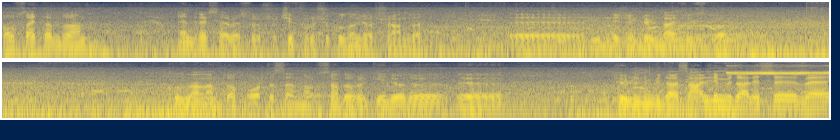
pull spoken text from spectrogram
Offside'dan doğan en direkt serbest vuruşu, çift vuruşu kullanıyor şu anda. Ee, Mecidiyeköy Tayfun Spor. Kullanılan top orta sahanın ortasına doğru geliyordu. Ee, Tüylü'nün müdahalesi, Halil'in müdahalesi ve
